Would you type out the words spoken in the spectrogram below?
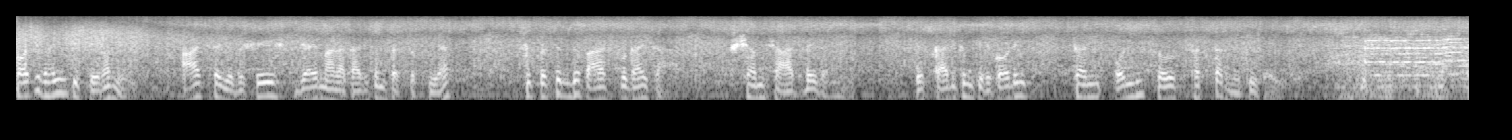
फौजी भाइयों की सेवा में आज का ये विशेष जयमाला कार्यक्रम प्रस्तुत किया सुप्रसिद्ध पार्श्व गायिका शमशाद बेगम। इस कार्यक्रम की रिकॉर्डिंग सन 1970 में की गई। やったー!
